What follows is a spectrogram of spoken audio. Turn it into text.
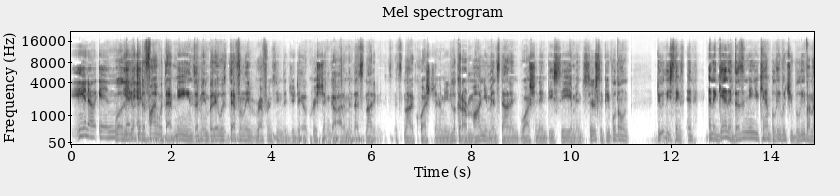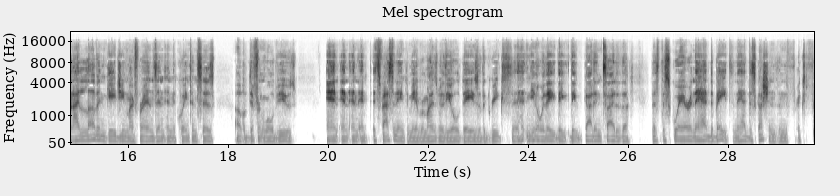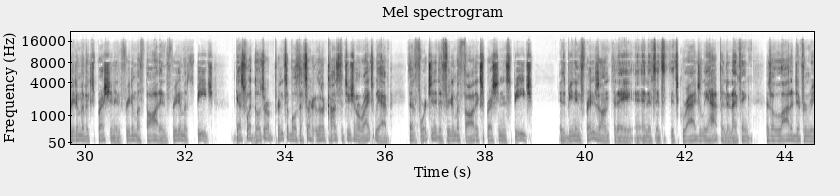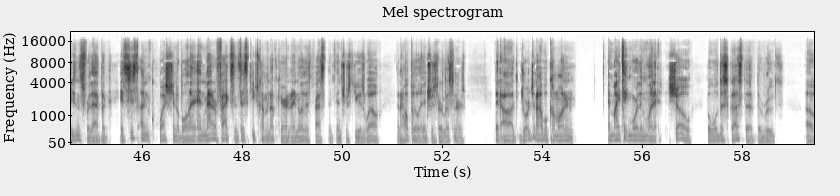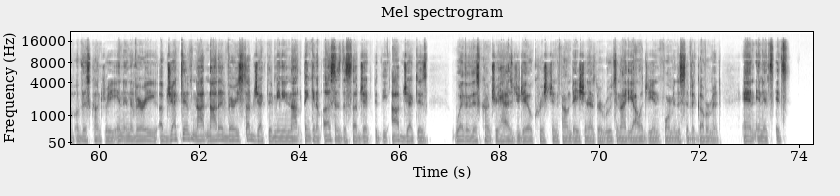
you know, in Well, in- you have to define what that means. I mean, but it was definitely referencing the Judeo-Christian God. I mean, that's not even, it's, it's not a question. I mean, you look at our monuments down in Washington D.C. I mean, seriously, people don't do these things. And and again, it doesn't mean you can't believe what you believe. I mean, I love engaging my friends and, and acquaintances of, of different worldviews. And, and, and, and it's fascinating to me. It reminds me of the old days of the Greeks, and, you know, where they, they, they got inside of the, the, the square and they had debates and they had discussions and freedom of expression and freedom of thought and freedom of speech. Guess what? Those are principles. That's our, those are constitutional rights we have. It's unfortunate that freedom of thought, expression, and speech is being infringed on today, and it's it's it's gradually happened. And I think there's a lot of different reasons for that, but it's just unquestionable. And, and matter of fact, since this keeps coming up, Karen, I know this fast interests you as well, and I hope it'll interest our listeners. That uh, George and I will come on, and it might take more than one show, but we'll discuss the the roots of, of this country in, in a very objective, not not a very subjective, meaning not thinking of us as the subject, but the object is whether this country has Judeo-Christian foundation as their roots and ideology in forming the civic government. And and it's it's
